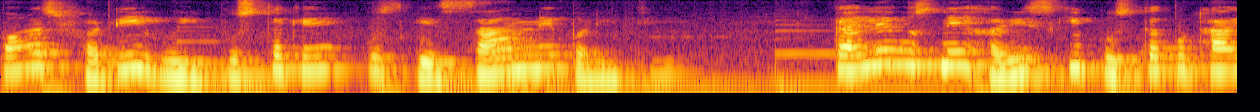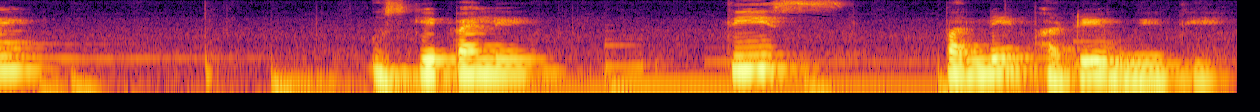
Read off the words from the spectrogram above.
पाँच फटी हुई पुस्तकें उसके सामने पड़ी थी। पहले उसने हरीश की पुस्तक उठाई। उसके पहले तीस पन्ने फटे हुए थे।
